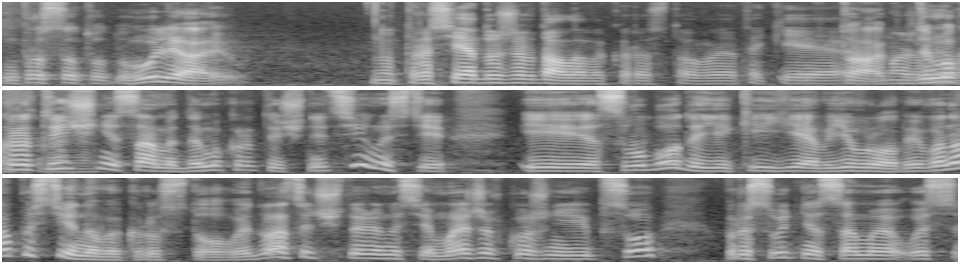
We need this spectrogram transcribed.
Ну, Просто тут гуляю. Ну, Росія дуже вдало використовує такі Так, можливості. демократичні, саме демократичні цінності і свободи, які є в Європі, вона постійно використовує. 24 на 7, майже в кожній ІПСО присутнє саме ось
